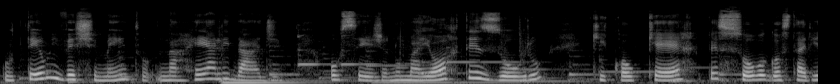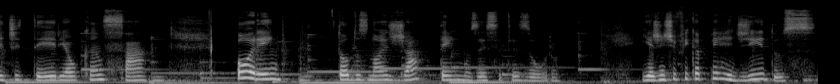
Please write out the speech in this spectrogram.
o teu investimento na realidade, ou seja, no maior tesouro que qualquer pessoa gostaria de ter e alcançar. Porém, todos nós já temos esse tesouro. E a gente fica perdidos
